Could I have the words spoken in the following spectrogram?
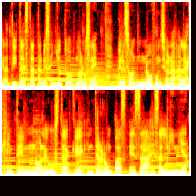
gratuita está tal vez en YouTube, no lo sé, pero eso no funciona. A la gente no le gusta que interrumpas esa, esa línea,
